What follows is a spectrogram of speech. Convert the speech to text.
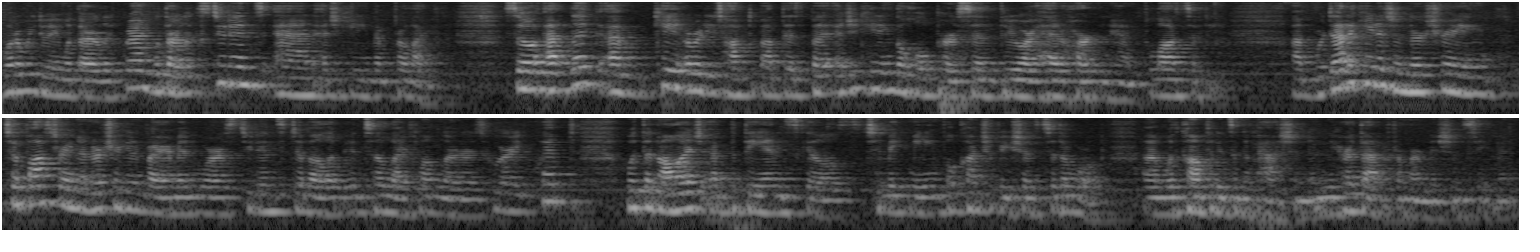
what are we doing with our Lick grad with our Lick students and educating them for life? So at Lick, um, Kate already talked about this, but educating the whole person through our head, heart, and hand philosophy. Um, we're dedicated to nurturing, to fostering a nurturing environment where students develop into lifelong learners who are equipped with the knowledge, empathy, and skills to make meaningful contributions to the world um, with confidence and compassion. And we heard that from our mission statement.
